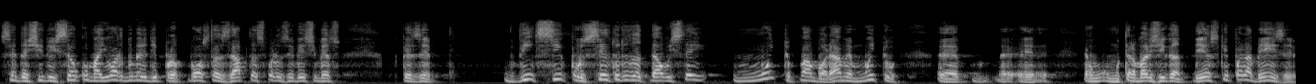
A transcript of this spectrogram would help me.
sendo a instituição com maior número de propostas aptas para os investimentos. Quer dizer, 25% do total. Isso é muito favorável, é muito. É, é, é um, um, trabalho gigantesco e parabéns é,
